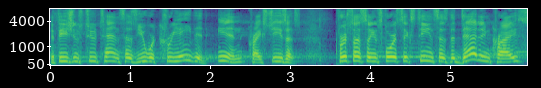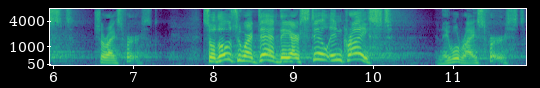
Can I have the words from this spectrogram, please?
Ephesians 2:10 says you were created in Christ Jesus. 1 Thessalonians 4:16 says the dead in Christ shall rise first. So those who are dead, they are still in Christ, and they will rise first.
